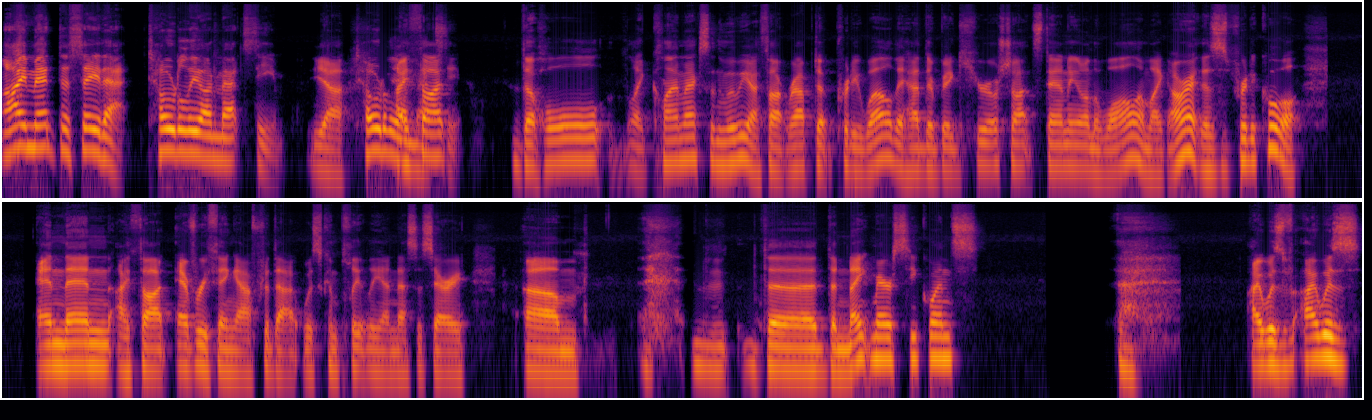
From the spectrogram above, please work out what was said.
I meant to say that. Totally on Matt's team. Yeah, Totally I Matt's thought- team. the whole like climax of the movie I thought wrapped up pretty well. They had their big hero shot standing on the wall. I'm like, all right, this is pretty cool. And then I thought everything after that was completely unnecessary. Um, the the, the nightmare sequence. I was I was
